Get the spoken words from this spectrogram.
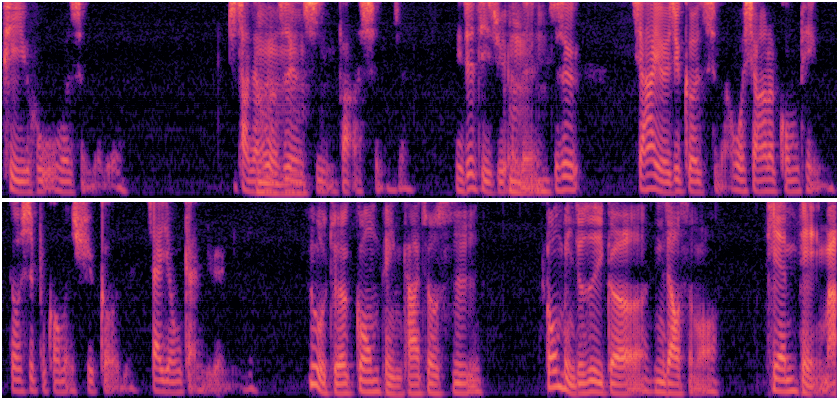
庇护或什么的，就常常会有这种事情发生。这样，你自己觉得呢？嗯就是像他有一句歌词嘛，我想要的公平都是不公平虚构的，在勇敢的人里面。因为我觉得公平它就是公平就是一个那叫什么？天平嘛，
